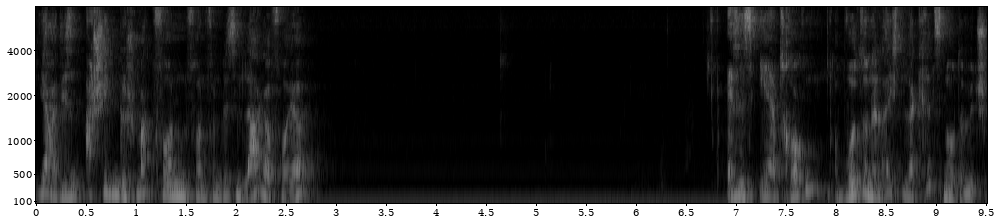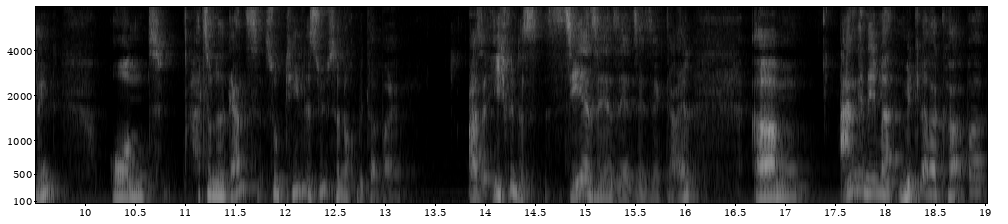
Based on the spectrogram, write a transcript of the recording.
ja, diesen aschigen Geschmack von, von, von ein bisschen Lagerfeuer. Es ist eher trocken, obwohl so eine leichte Lakritznote mitschwingt und hat so eine ganz subtile Süße noch mit dabei. Also ich finde das sehr, sehr, sehr, sehr, sehr geil. Ähm, angenehmer mittlerer Körper,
